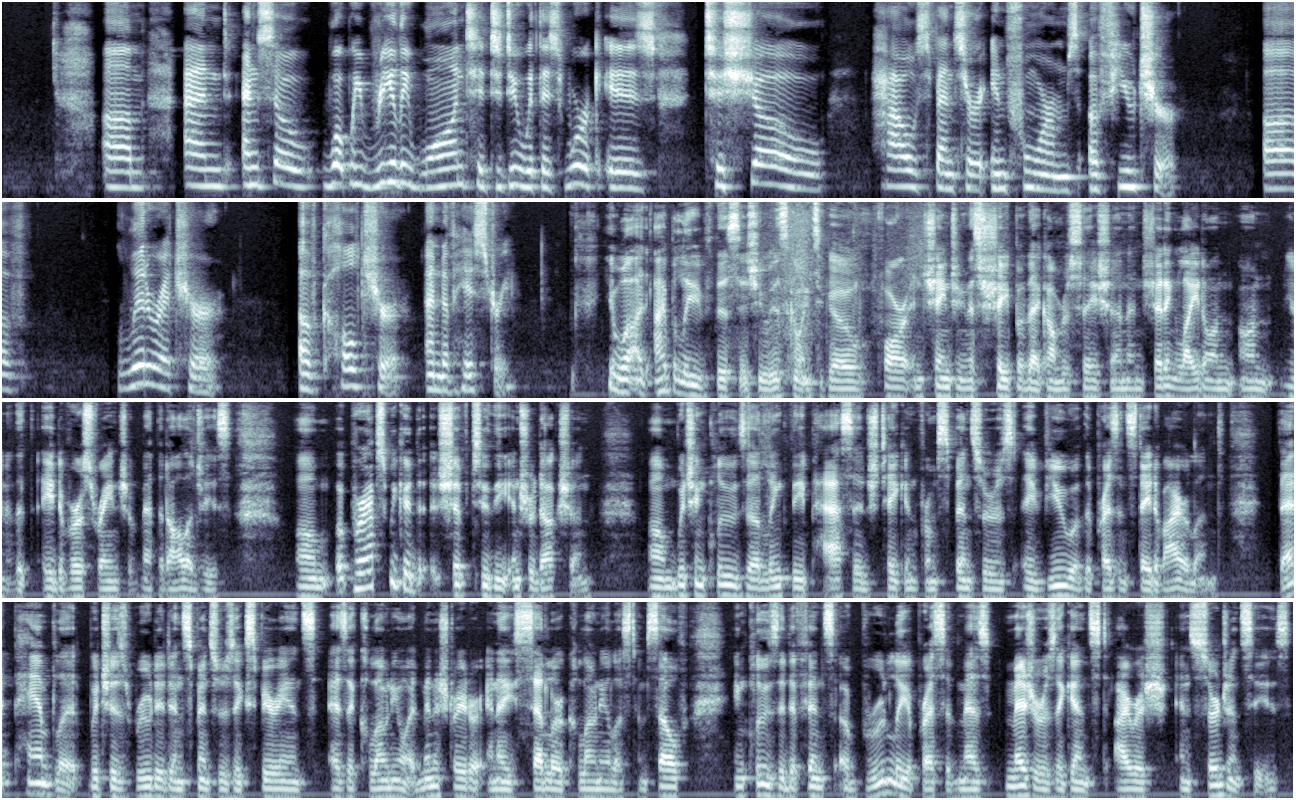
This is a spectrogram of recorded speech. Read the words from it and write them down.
Um, and and so what we really wanted to do with this work is to show how Spenser informs a future of literature, of culture, and of history. Yeah, well, I, I, believe this issue is going to go far in changing the shape of that conversation and shedding light on on you know the, a diverse range of methodologies. Um, but perhaps we could shift to the introduction, um, which includes a lengthy passage taken from Spenser's "A View of the Present State of Ireland," That pamphlet, which is rooted in Spenser's experience as a colonial administrator and a settler colonialist himself, includes a defense of brutally oppressive mes- measures against Irish insurgencies.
